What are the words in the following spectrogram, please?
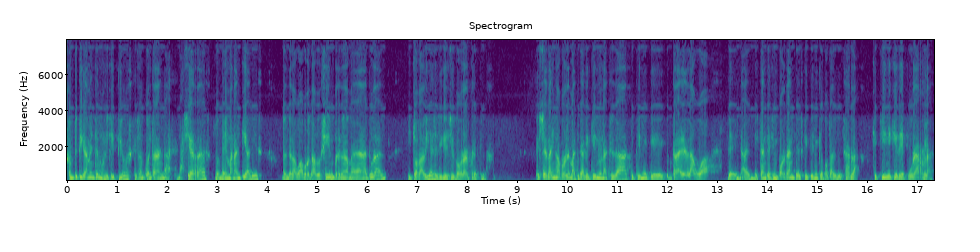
Son típicamente municipios que se encuentran en, las sierras, donde hay manantiales, donde el agua ha brotado siempre de una manera natural y todavía se sigue sin cobrar precios. Esa es la misma problemática que tiene una ciudad que tiene que traer el agua de, de estanques importantes, que tiene que potabilizarla, que tiene que depurarla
